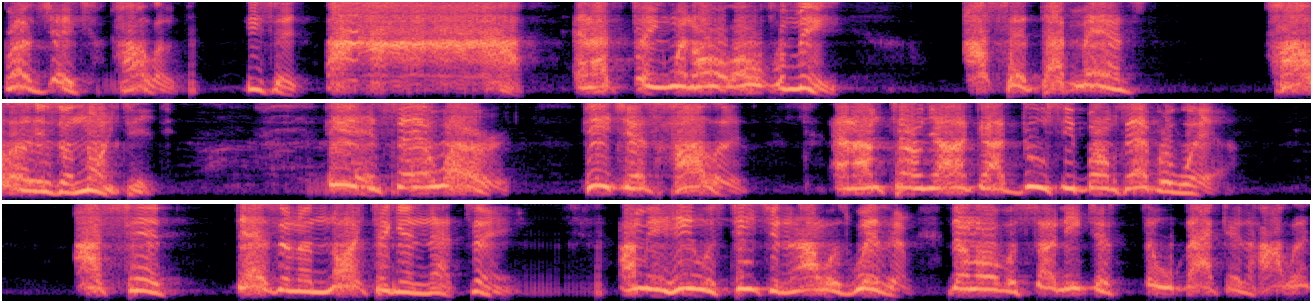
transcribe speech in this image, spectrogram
Brother Jakes hollered. He said, ah! And that thing went all over me. I said, that man's holler is anointed. He didn't say a word. He just hollered. And I'm telling you, I got goosey bumps everywhere. I said, there's an anointing in that thing. I mean, he was teaching and I was with him. Then all of a sudden, he just threw back and hollered,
